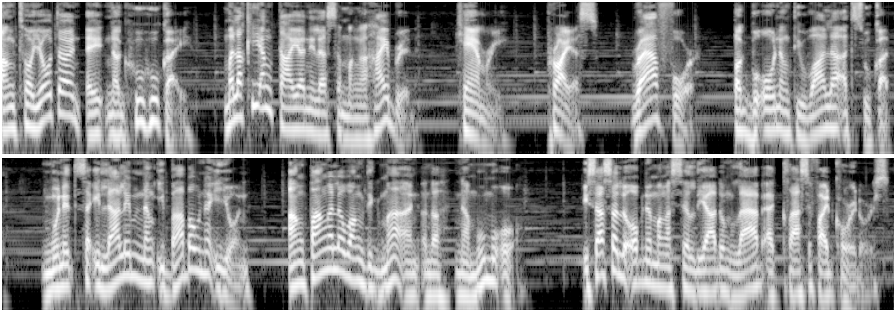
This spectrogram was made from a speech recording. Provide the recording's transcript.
ang Toyota ay naghuhukay. Malaki ang taya nila sa mga hybrid, Camry, Prius, RAV4, pagbuo ng tiwala at sukat. Ngunit sa ilalim ng ibabaw na iyon, ang pangalawang digmaan na namumuo. Isa sa loob ng mga selyadong lab at classified corridors.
